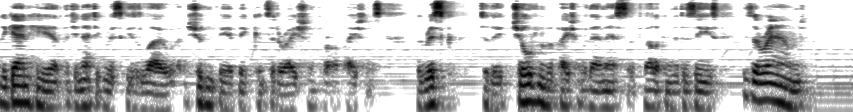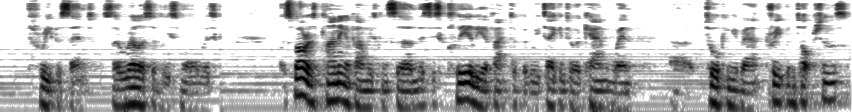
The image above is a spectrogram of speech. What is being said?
and again, here the genetic risk is low and shouldn't be a big consideration for our patients. The risk to the children of a patient with MS of developing the disease is around 3%, so relatively small risk. As far as planning a family is concerned, this is clearly a factor that we take into account when uh, talking about treatment options,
